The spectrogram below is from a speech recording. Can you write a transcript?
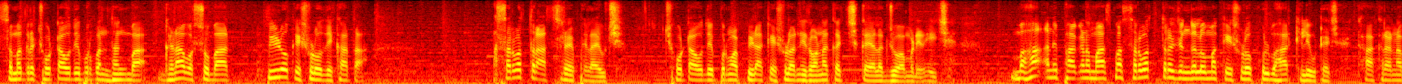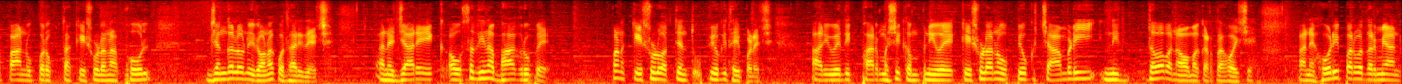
સમગ્ર છોટાઉદેપુર પંથકમાં ઘણા વર્ષો બાદ પીળો કેસુડો દેખાતા. સર્વત્ર આશ્રય ફેલાયું છે. છોટાઉદેપુરમાં પીળા કેસુડાની રોનક જ કંઈ જોવા મળી રહી છે. મહા અને ફાગણ માસમાં સર્વત્ર જંગલોમાં કેસુડો ફૂલ બહાર ખીલી ઉઠે છે. ખાખરાના પાન ઉપર ઉગતા કેસુડાના ફૂલ જંગલોની રોનક વધારી દે છે. અને જ્યારે એક ઔષધિના ભાગરૂપે પણ કેસુડો અત્યંત ઉપયોગી થઈ પડે છે. આયુર્વેદિક ફાર્મસી કંપનીઓએ કેસુડાનો ઉપયોગ ચામડીની દવા બનાવવામાં કરતા હોય છે. અને હોળી પર્વ દરમિયાન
